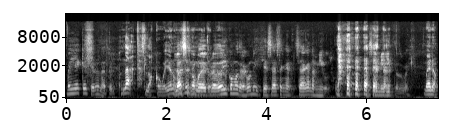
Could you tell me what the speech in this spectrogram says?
Vaya, hay que ser una tulpa. Nah, estás loco, güey. Yo no Lo haces como depredador y como dragón y que se, hacen, se hagan amigos. Así amiguitos, güey. Bueno.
